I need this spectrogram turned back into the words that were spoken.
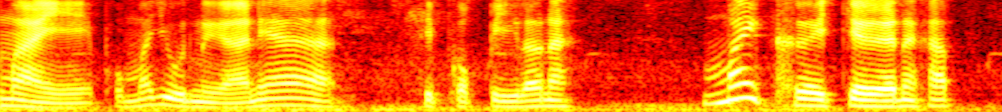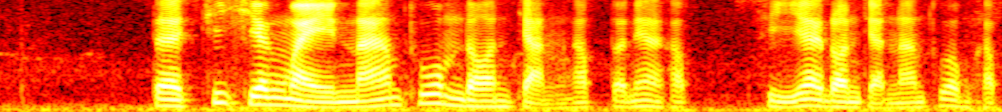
ใหม่ ผมมาอยู่เหนือเนี่ยสิบกว่าปีแล้วนะ ไม่เคยเจอนะครับ แต่ที่เชียงใหม่น้ำท่วมดอนจันทร์ครับตอนนี้ครับสี่แยกดอนจันทร์น้ำท่วมครับ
